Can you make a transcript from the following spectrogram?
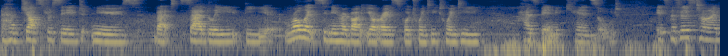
have just received news that sadly the Rolex Sydney Hobart Yacht Race for 2020 has been cancelled. It's the first time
